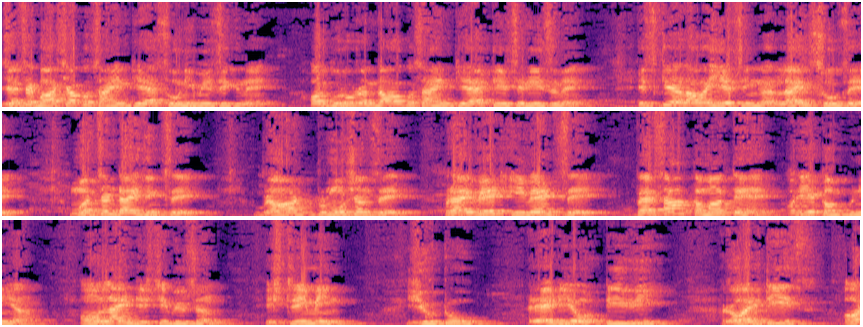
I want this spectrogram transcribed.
जैसे बादशाह को साइन किया है सोनी म्यूज़िक ने, और गुरु रंधावा को साइन किया है टी सीरीज़ ने। इसके अलावा ये सिंगर लाइव शो से मर्चेंडाइजिंग से ब्रांड प्रमोशन से प्राइवेट इवेंट से पैसा कमाते हैं और ये कंपनियाँ online distribution streaming YouTube radio TV royalties और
